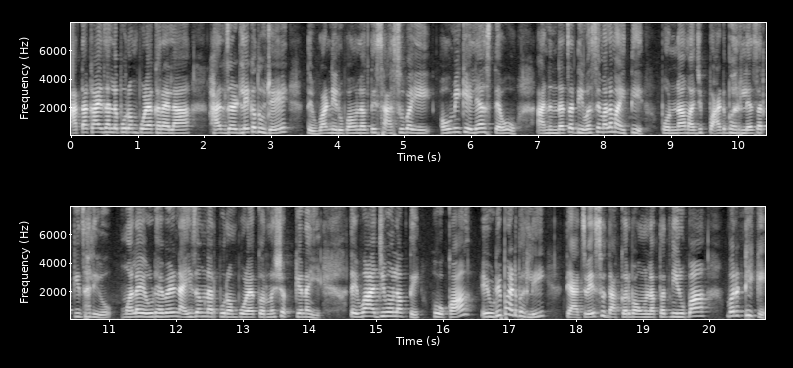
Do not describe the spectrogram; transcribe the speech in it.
आता काय झालं पुरणपोळ्या करायला? हात जडले का तुझे? तेव्हा निरुपा लागते सासूबाई अहो मी केल्या असत्या हो आनंदाचा दिवस आहे मला माहिती आहे पण ना माझी पाठ भरल्यासारखी झाली हो मला एवढ्या वेळ नाही जमणार पुरणपोळ्या करणं शक्य नाही आहे तेव्हा आजी म्हणू लागते हो का? एवढी पाठ भरली? त्याच वेळेस सुधाकर भाऊ म्हणू लागतात निरुपा बरं ठीक आहे.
